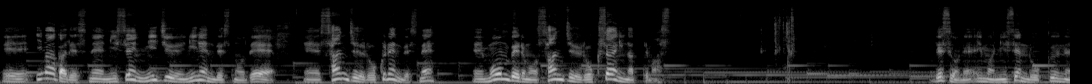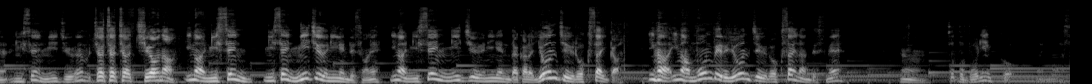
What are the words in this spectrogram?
え今がですね、2022年ですので、え36年ですね、モンベルも36歳になってます。ですよね。今2006年、2020、ちゃちゃちゃ違うな。今2000 2022年ですよね。今2022年だから46歳か。今、今、モンベル46歳なんですね。うん。ちょっとドリンクを飲みます。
